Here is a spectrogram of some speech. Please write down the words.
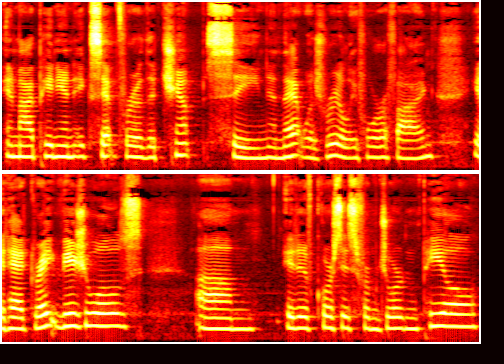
in my opinion, except for the chimp scene, and that was really horrifying. It had great visuals. Um, it, of course, is from Jordan Peele,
